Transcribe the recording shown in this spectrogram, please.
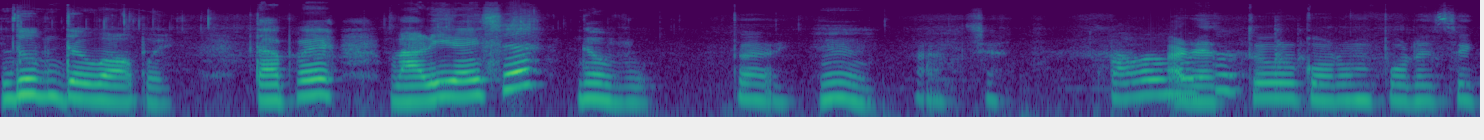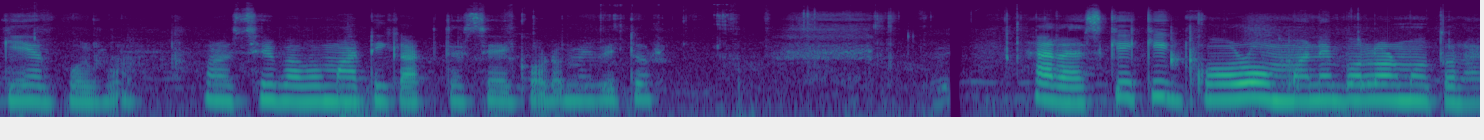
ডুব দেবো আমি তারপরে বাড়ি এসে ধরবো। তাই? হুম। আচ্ছা। আর এত গরম পড়েছে কি আর বলব? মনে বাবা মাটি কাটতেছে গরমের ভিতর। আর আজকে কি গরম মানে বলার মতো না।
